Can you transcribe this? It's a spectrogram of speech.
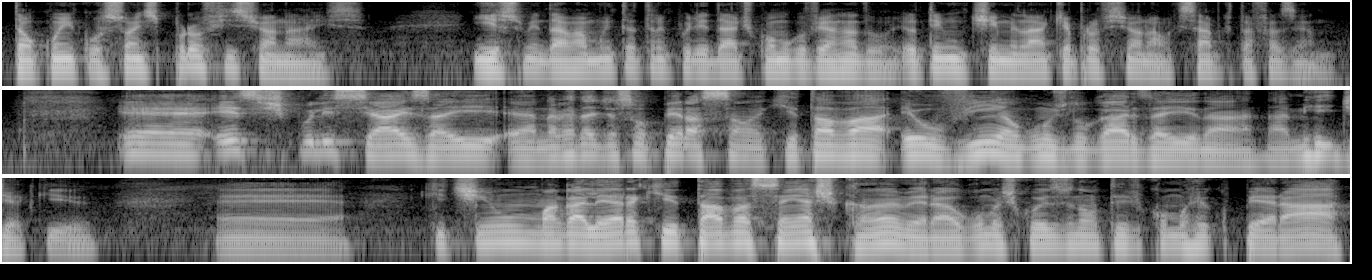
Então, com incursões profissionais. E isso me dava muita tranquilidade como governador. Eu tenho um time lá que é profissional, que sabe o que está fazendo. É, esses policiais aí, é, na verdade, essa operação aqui tava. Eu vi em alguns lugares aí na, na mídia que. É, que tinha uma galera que estava sem as câmeras, algumas coisas não teve como recuperar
